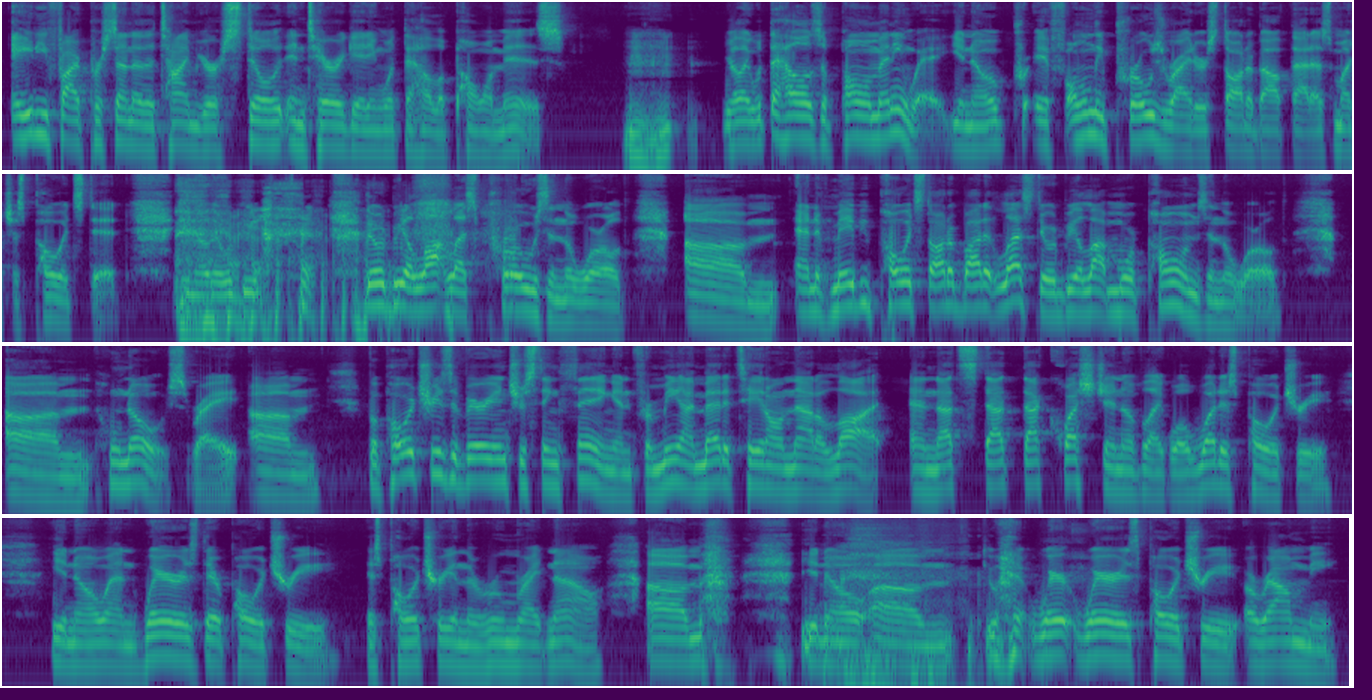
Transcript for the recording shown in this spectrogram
85% of the time you're still interrogating what the hell a poem is. Mm-hmm. You're like, what the hell is a poem anyway? You know, pr- if only prose writers thought about that as much as poets did, you know, there would be there would be a lot less prose in the world. Um, and if maybe poets thought about it less, there would be a lot more poems in the world. Um, who knows, right? Um, but poetry is a very interesting thing, and for me, I meditate on that a lot. And that's that that question of like, well, what is poetry? You know, and where is there poetry? Is poetry in the room right now? Um, you know, um, where where is poetry around me?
